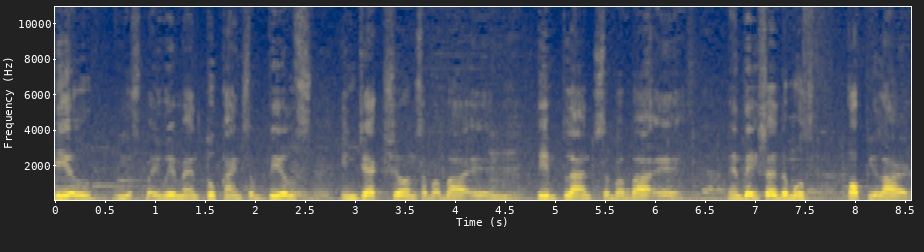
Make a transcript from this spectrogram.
Pill used by women, two kinds of pills, injection sa babae, implant sa babae, and these are the most popular.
